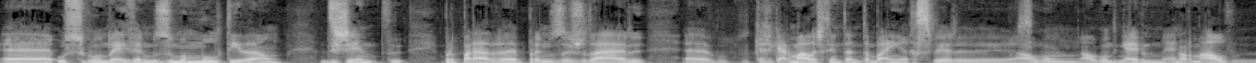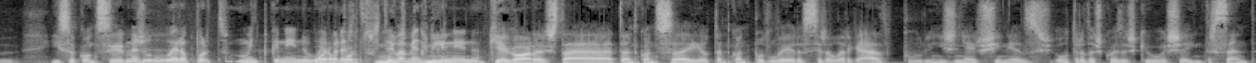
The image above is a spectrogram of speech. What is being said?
Uh, o segundo é vermos uma multidão de gente preparada para nos ajudar, uh, carregar malas, tentando também receber uh, algum, algum dinheiro, é normal isso acontecer. Mas o aeroporto muito pequenino, o aeroporto muito extremamente pequenino, pequenino, que agora está, tanto quanto sei, ou tanto quanto pude ler, a ser alargado por engenheiros chineses. Outra das coisas que eu achei interessante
